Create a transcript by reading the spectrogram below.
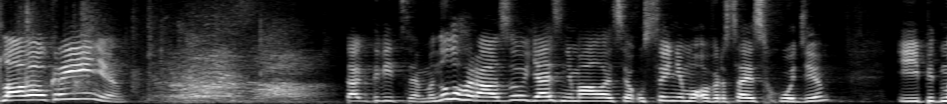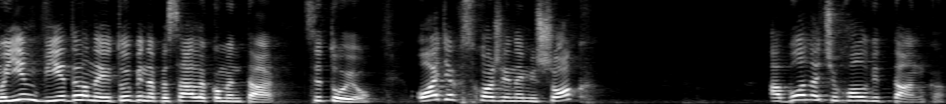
Слава Україні! Так, дивіться, минулого разу я знімалася у синьому оверсайз худі, і під моїм відео на Ютубі написали коментар. Цитую: одяг схожий на мішок або на чохол від танка.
